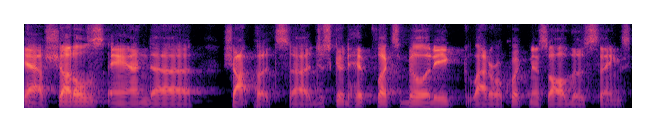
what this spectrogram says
Yeah, shuttles and uh, shot puts, uh, just good hip flexibility, lateral quickness, all those things.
